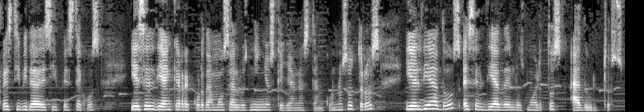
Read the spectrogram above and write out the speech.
festividades y festejos y es el día en que recordamos a los niños que ya no están con nosotros y el día 2 es el día de los muertos adultos.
